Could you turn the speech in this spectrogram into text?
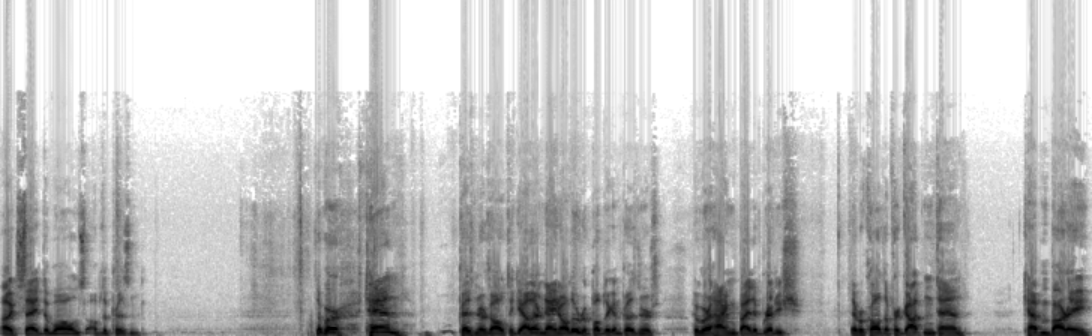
outside the walls of the prison. There were 10 prisoners altogether, nine other Republican prisoners who were hanged by the British. They were called the Forgotten Ten Kevin Barry,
